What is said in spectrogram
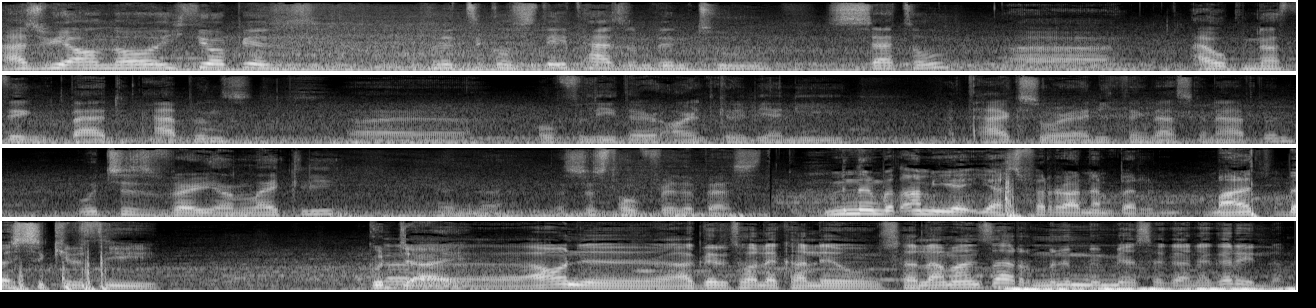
as we all know, Ethiopia's political state hasn't been too settled. Uh, I hope nothing bad happens. Uh, hopefully, there aren't going to be any attacks or anything that's going to happen, which is very unlikely. And uh, let's just hope for the best. ምንን በጣም የ- ያስፈራ ነበር ማለት በሴኪሪቲ ጉዳይ አሁን አገሪቷ ላይ ካለው ሰላም አንጻር ምንም የሚያሰጋ ነገር የለም።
